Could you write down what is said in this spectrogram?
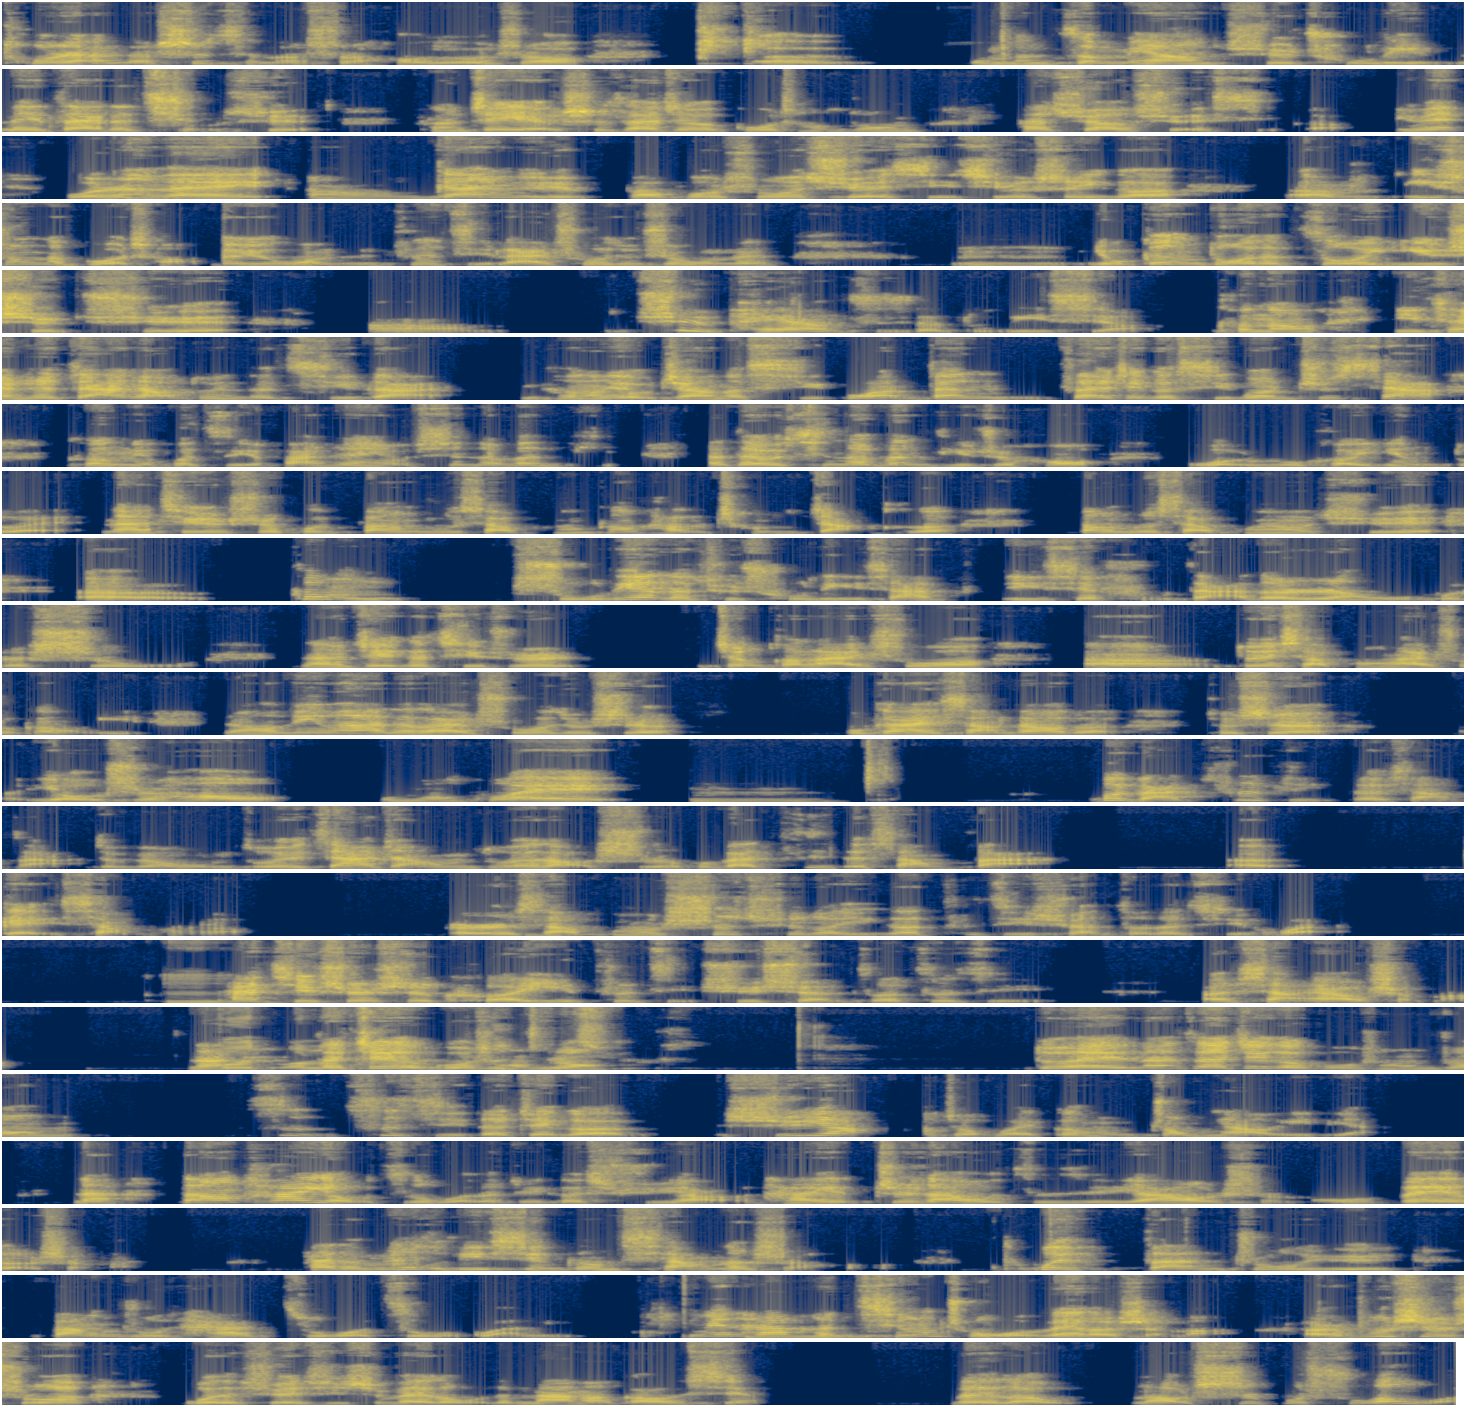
突然的事情的时候，有的时候呃，我们怎么样去处理内在的情绪？可能这也是在这个过程中。他需要学习的，因为我认为，嗯，干预包括说学习，其实是一个嗯一生的过程。对于我们自己来说，就是我们嗯有更多的自我意识去嗯去培养自己的独立性。可能以前是家长对你的期待，你可能有这样的习惯，但在这个习惯之下，可能你会自己发现有新的问题。那在有新的问题之后，我如何应对？那其实是会帮助小朋友更好的成长和。帮助小朋友去呃更熟练的去处理一下一些复杂的任务或者事物，那这个其实整个来说，嗯，对于小朋友来说更有益。然后另外的来说，就是我刚才想到的，就是有时候我们会嗯会把自己的想法，就比如我们作为家长，我们作为老师，会把自己的想法呃给小朋友。而小朋友失去了一个自己选择的机会，嗯，他其实是可以自己去选择自己呃想要什么。那在这个过程中，对，那在这个过程中，自自己的这个需要就会更重要一点。那当他有自我的这个需要，他也知道我自己要什么，我为了什么，他的目的性更强的时候，会反助于帮助他做自我管理。因为他很清楚我为了什么，而不是说我的学习是为了我的妈妈高兴，为了老师不说我，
